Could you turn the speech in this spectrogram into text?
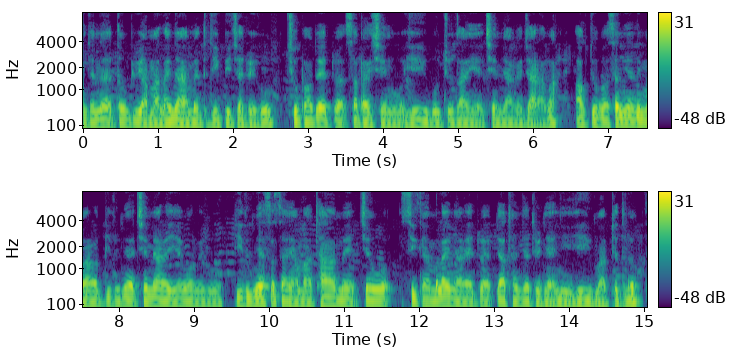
Internet အသုံးပြုရမှာလိုက်နာရမယ့်တတိပေးချက်တွေကိုချိုးဖောက်တဲ့အတွက်စက်ပိုင်ရှင်ကိုအရေးယူဖို့ကြိုးစားရင်အချင်းများခဲ့ကြတာပါ။အောက်တိုဘာ12ရက်နေ့မှာတော့ပြည်သူနဲ့အချင်းများတဲ့ရဲဘော်တွေကိုပြည်သူနဲ့ဆက်ဆံရမှာထားရမယ့်ကျင့်ဝတ်စည်းကမ်းမလိုက်နာတဲ့အတွက်ပြဋ္ဌာန်းချက်တွေနဲ့အညီအရေးယူမှာဖြစ်တယ်လို့တ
